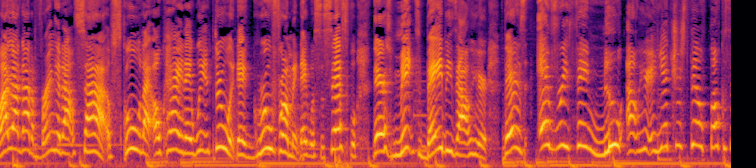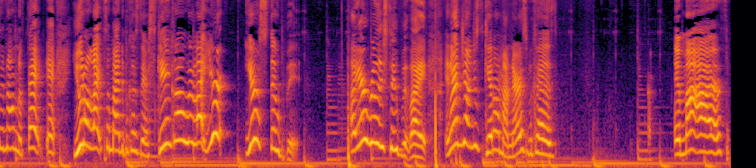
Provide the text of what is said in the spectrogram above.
why y'all gotta bring it outside of school? Like, okay, they went through it, they grew from it, they were successful. There's mixed babies out here, there's everything new out here, and yet you're still focusing on the fact that you don't like somebody because their skin color. Like, you're you're stupid. Like, you're really stupid. Like, and that just get on my nerves because, in my eyes,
